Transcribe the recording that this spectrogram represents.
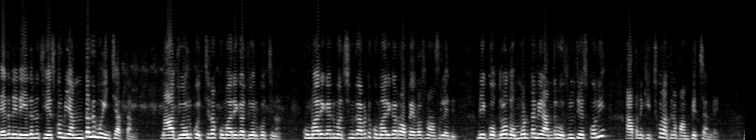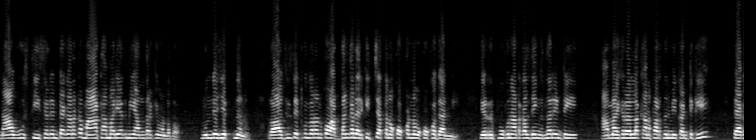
లేదా నేను ఏదైనా చేసుకొని మీ అందరిని ముయించేస్తాను. నా జోలికి వచ్చిన కుమారి గారి జోలికి వచ్చిన కుమారి గారిని మనిషిని కాబట్టి కుమారి గారు రూపాయి ఇవ్వాల్సిన అవసరం లేదు. మీ గుద్దలో దమ్ముంటే మీరు అందరూ వసూలు చేసుకొని అతనికి ఇచ్చుకొని అతను పంపించండి. నా ఊసి తీసాడంటే కనుక మాట మర్యాద మీ అందరికీ ఉండదు. ముందే చెప్తున్నాను. రాజులు తెట్టుకున్నారు అనుకో అడ్డంగా నరికిచ్చేస్తాను ఒక్కొక్కడిని ఒక్కొక్క దాన్ని. ఎర్ర పూకు నాటకాలు దింగుతున్నారేంటి? అమాయకురాల్లో కనపడుతుంది మీ కంటికి. తెగ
